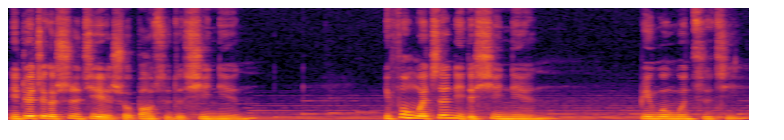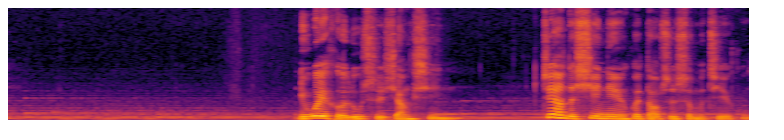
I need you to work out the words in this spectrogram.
你对这个世界所抱持的信念，你奉为真理的信念，并问问自己：你为何如此相信？这样的信念会导致什么结果？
